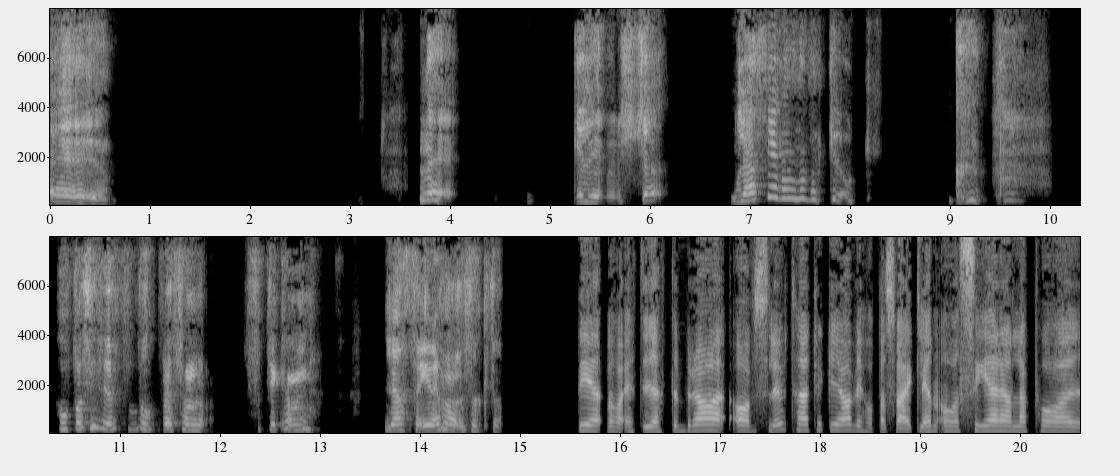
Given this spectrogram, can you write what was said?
Uh, nej. Eller läs gärna mina böcker och hoppas att jag får bokmässan så att jag kan läsa era manus också. Det var ett jättebra avslut här tycker jag. Vi hoppas verkligen och ser alla på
